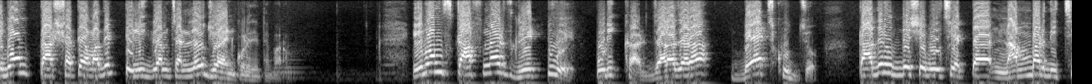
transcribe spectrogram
এবং তার সাথে আমাদের টেলিগ্রাম চ্যানেলেও জয়েন করে যেতে পারো। এবং স্টাফ নার্স গ্রেড টু এর পরীক্ষার, যারা যারা ব্যাচ খুঁজছো। তাদের উদ্দেশ্যে বলছি একটা নাম্বার দিচ্ছি,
